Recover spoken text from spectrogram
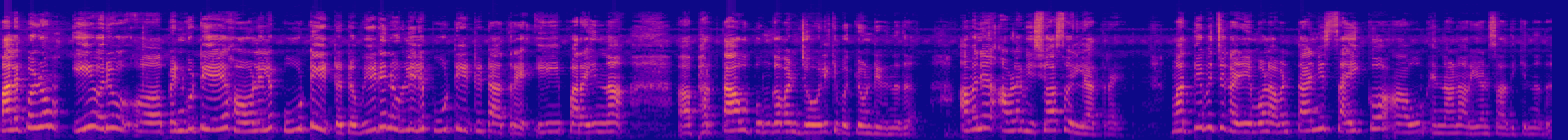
പലപ്പോഴും ഈ ഒരു പെൺകുട്ടിയെ ഹാളിൽ പൂട്ടിയിട്ടിട്ട് വീടിനുള്ളിൽ പൂട്ടിയിട്ടിട്ട് അത്രേ ഈ പറയുന്ന ഭർത്താവ് പുങ്കവൻ ജോലിക്ക് പൊയ്ക്കൊണ്ടിരുന്നത്. അവന് അവളെ വിശ്വാസമില്ല അത്രേ. മദ്യപിച്ച് കഴിയുമ്പോൾ അവൻ തനി സൈക്കോ ആവും എന്നാണ് അറിയാൻ സാധിക്കുന്നത്.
